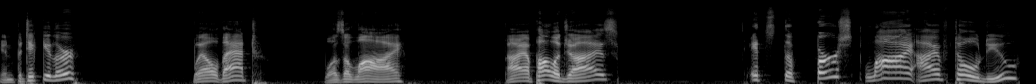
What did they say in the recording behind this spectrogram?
In particular, well, that was a lie. I apologize. It's the first lie I've told you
